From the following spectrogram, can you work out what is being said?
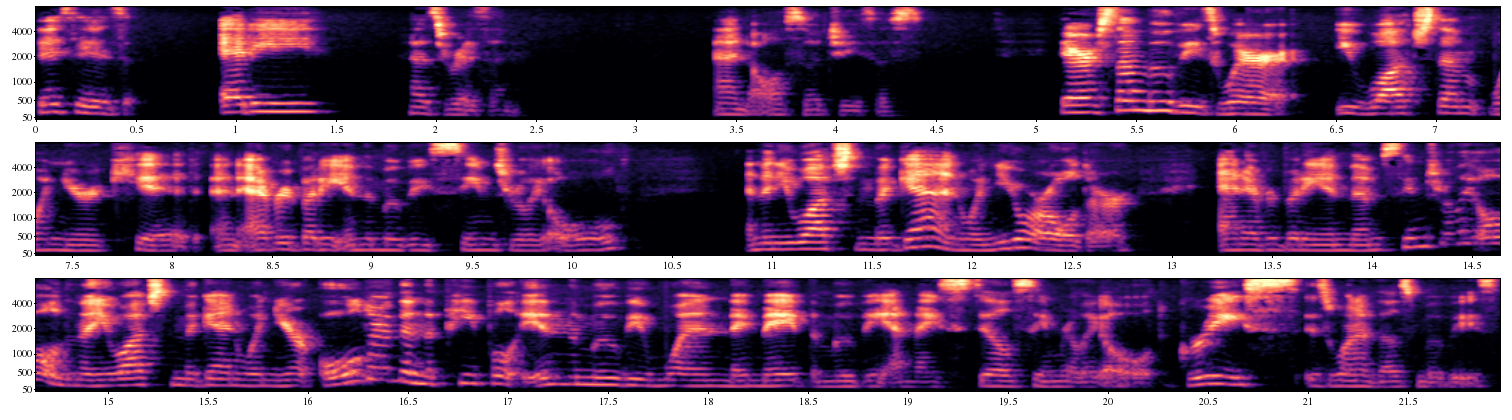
This is Eddie Has Risen and also Jesus. There are some movies where you watch them when you're a kid and everybody in the movie seems really old. And then you watch them again when you're older and everybody in them seems really old. And then you watch them again when you're older than the people in the movie when they made the movie and they still seem really old. Grease is one of those movies.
